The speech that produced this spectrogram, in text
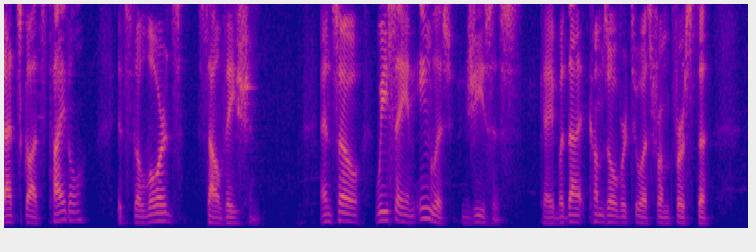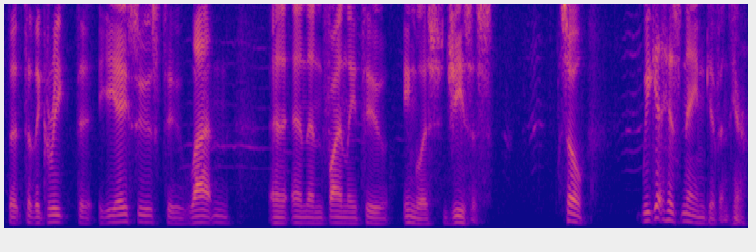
that's God's title. It's the Lord's salvation. And so we say in English Jesus, okay, but that comes over to us from first the, the to the Greek to Jesus to Latin, and, and then finally to English Jesus. So we get his name given here.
